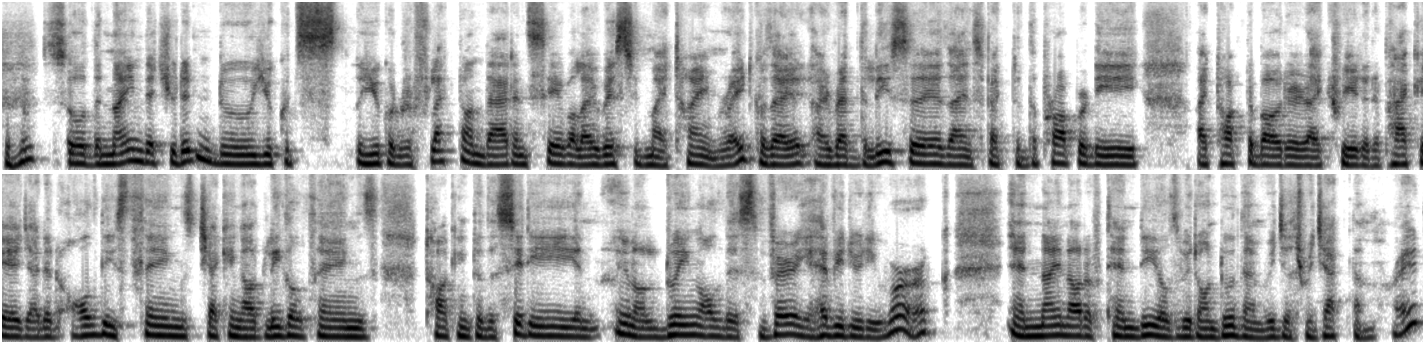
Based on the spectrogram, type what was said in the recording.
Mm-hmm. So the nine that you didn't do, you could you could reflect on that and say, well, I wasted my time, right? Because I, I read the leases, I inspected the property, I talked about it, I created a package, I did all these things, checking out legal things, talking to the city, and you know, doing all this very heavy duty work. And nine out of 10 deals, we don't do them, we just reject them, right?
